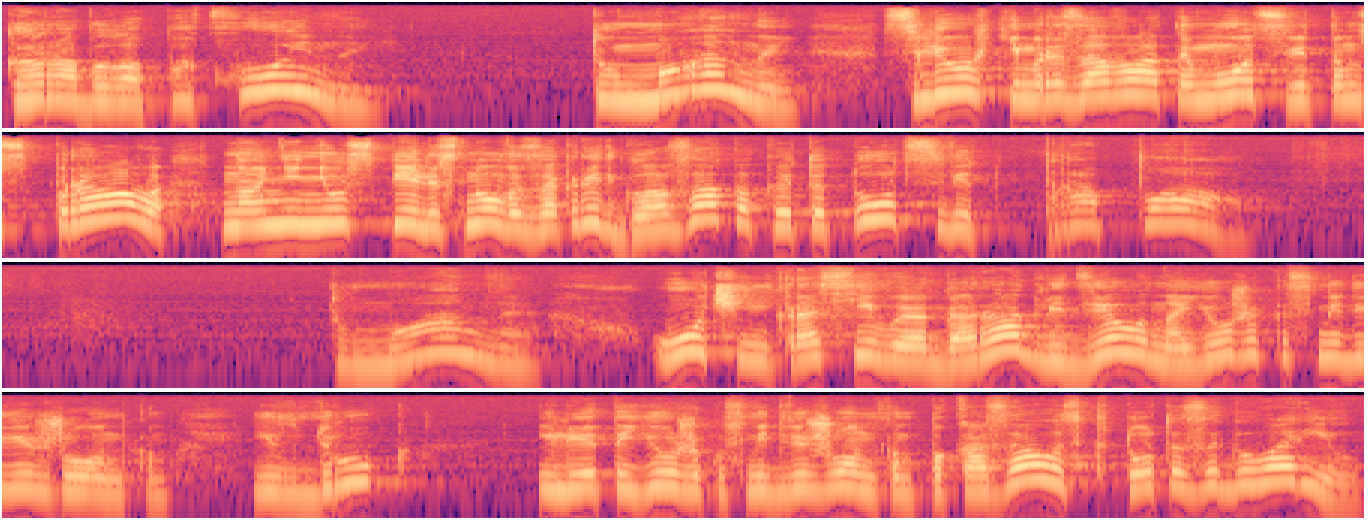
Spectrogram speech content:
Гора была покойной, туманной, с легким розоватым отцветом справа, но они не успели снова закрыть глаза, как этот отцвет пропал. Туманная, очень красивая гора глядела на ежика с медвежонком. И вдруг, или это ежику с медвежонком показалось, кто-то заговорил.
